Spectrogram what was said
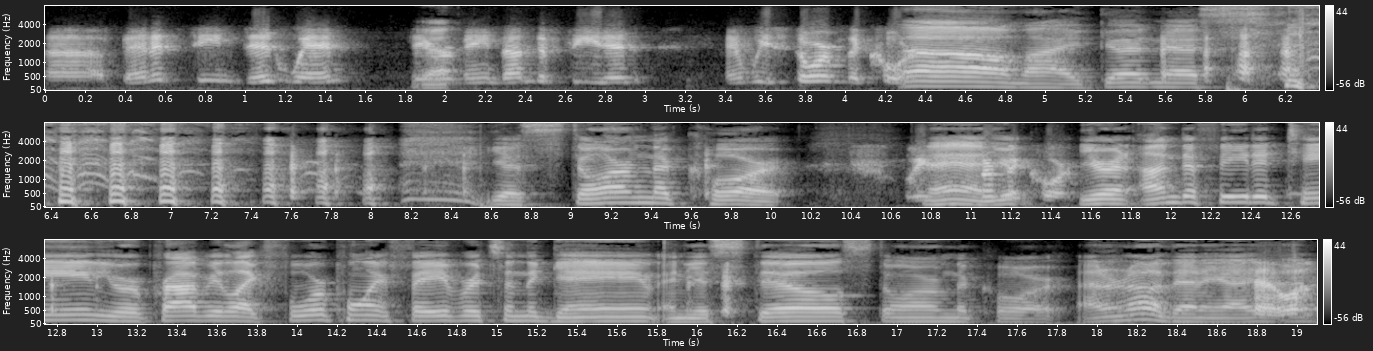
uh, Bennett's team did win. They Yeah. remained undefeated, and we stormed the court. Oh my goodness! you stormed the court. We Man, you're, you're an undefeated team. You were probably like four point favorites in the game, and you still storm the court. I don't know, Denny. I, Yeah, well,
